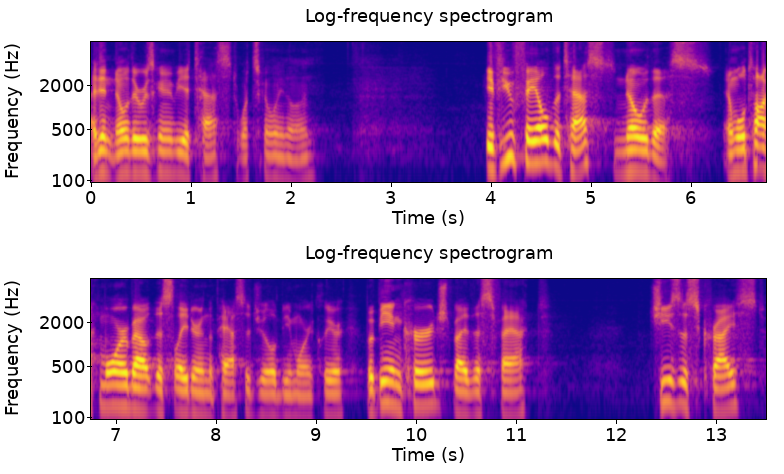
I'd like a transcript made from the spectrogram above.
I didn't know there was going to be a test. What's going on? If you fail the test, know this. And we'll talk more about this later in the passage, it'll be more clear. But be encouraged by this fact Jesus Christ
